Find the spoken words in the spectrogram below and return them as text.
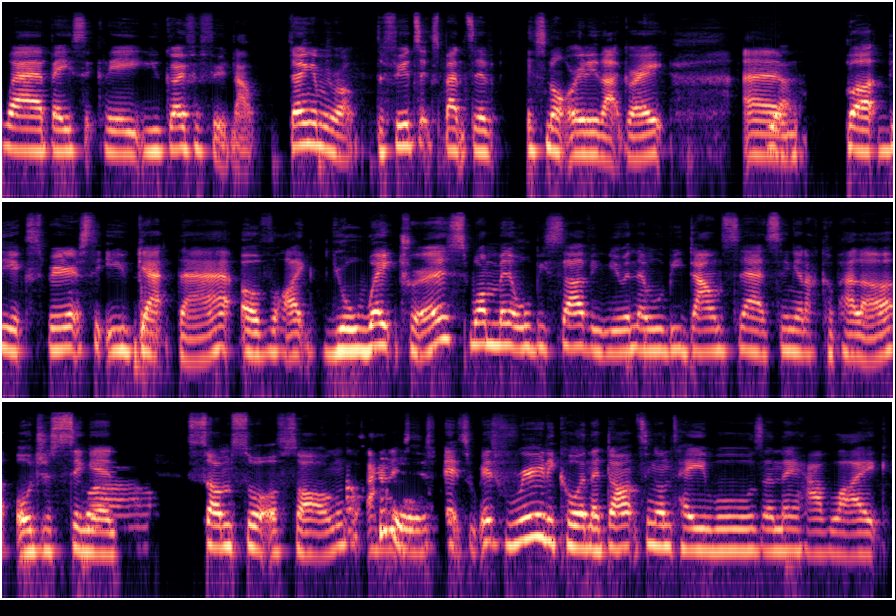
where basically you go for food. Now, don't get me wrong, the food's expensive. It's not really that great. Yeah. But the experience that you get there of like your waitress, one minute will be serving you and then will be downstairs singing a cappella or just singing Wow. some sort of song. That's And it's just it's it's really cool. And they're dancing on tables and they have like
